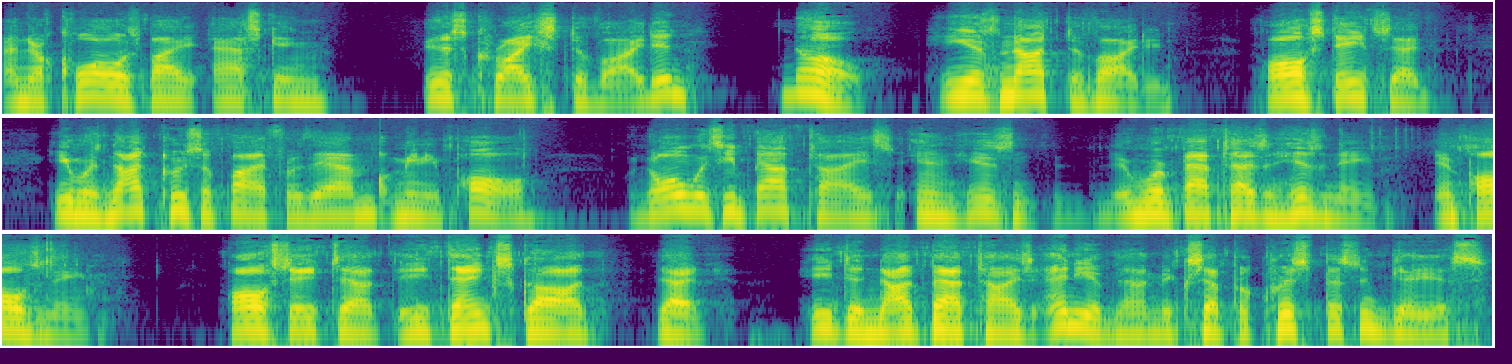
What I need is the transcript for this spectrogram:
and their quarrels by asking, Is Christ divided? No, he is not divided. Paul states that he was not crucified for them, meaning Paul, nor was he baptized in his they weren't baptized in his name, in Paul's name. Paul states that he thanks God that he did not baptize any of them except for Crispus and Gaius,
